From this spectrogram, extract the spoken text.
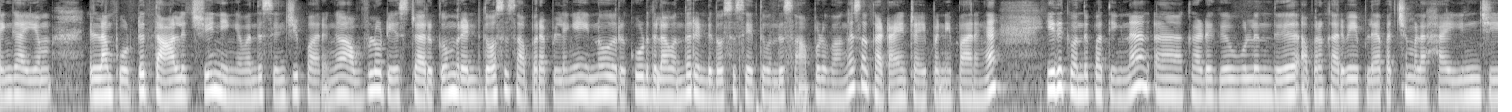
வெங்காயம் எல்லாம் போட்டு தாளித்து நீங்கள் வந்து செஞ்சு பாருங்கள் அவ்வளோ டேஸ்ட்டாக இருக்கும். இருக்கும் ரெண்டு தோசை சாப்பிட்ற பிள்ளைங்க இன்னும் ஒரு கூடுதலாக வந்து ரெண்டு தோசை சேர்த்து வந்து சாப்பிடுவாங்க. ஸோ கட்டாயம் ட்ரை பண்ணி பாருங்கள் இதுக்கு வந்து பார்த்திங்கன்னா கடுகு உளுந்து அப்புறம் கருவேப்பிலை பச்சை மிளகாய் இஞ்சி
